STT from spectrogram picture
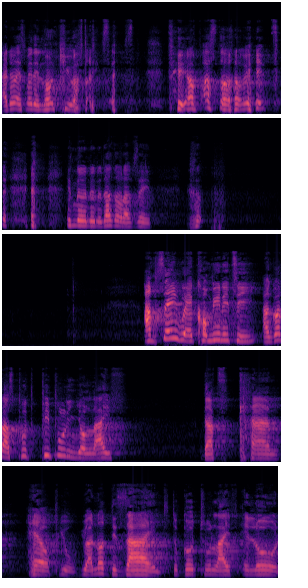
I don't expect a long queue after this. Say, oh, Pastor, wait. no, no, no, that's not what I'm saying. I'm saying we're a community and God has put people in your life that can help you. You are not designed to go through life alone.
